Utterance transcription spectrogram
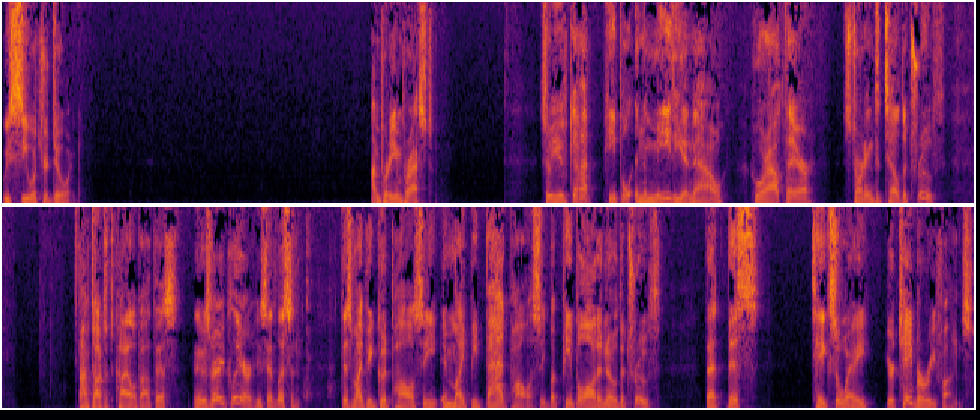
We see what you're doing. I'm pretty impressed. So you've got people in the media now who are out there starting to tell the truth. I've talked to Kyle about this, and he was very clear. He said, listen, this might be good policy, it might be bad policy, but people ought to know the truth that this takes away your Tabor refunds.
